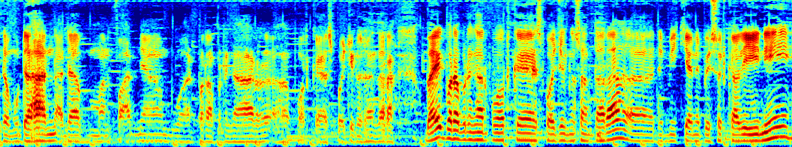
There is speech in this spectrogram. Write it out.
Mudah-mudahan ada manfaatnya buat para pendengar uh, podcast Pojok Nusantara. Baik para pendengar podcast Pojok Nusantara, uh, demikian episode kali ini.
